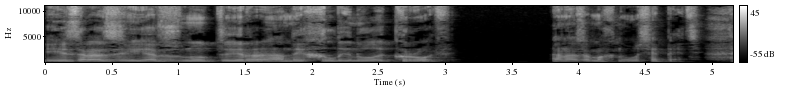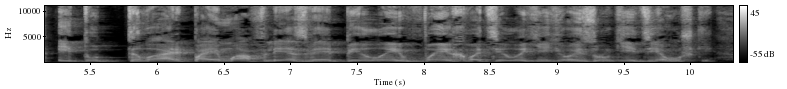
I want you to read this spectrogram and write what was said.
из разверзнутой раны хлынула кровь. Она замахнулась опять. И тут тварь, поймав лезвие пилы, выхватила ее из руки девушки –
